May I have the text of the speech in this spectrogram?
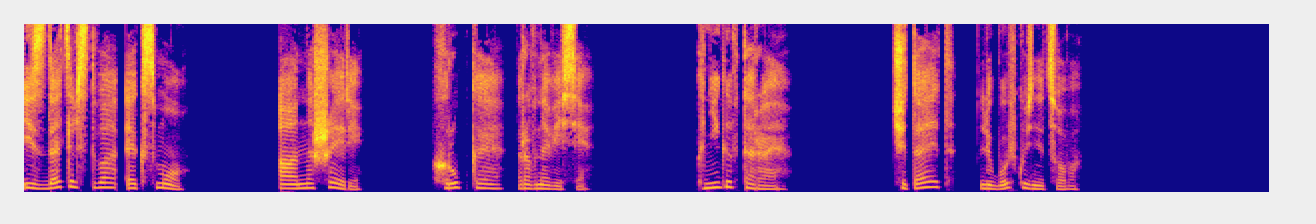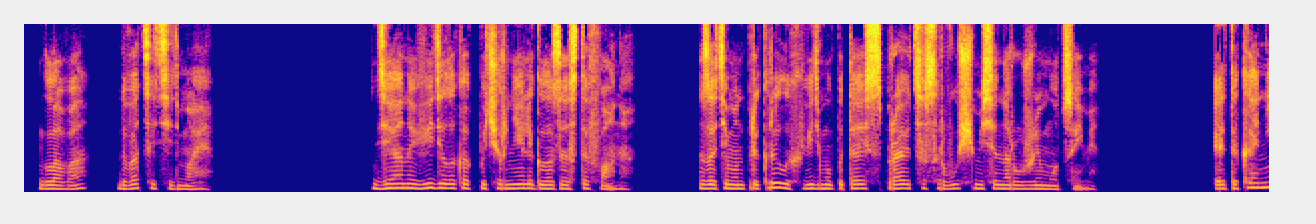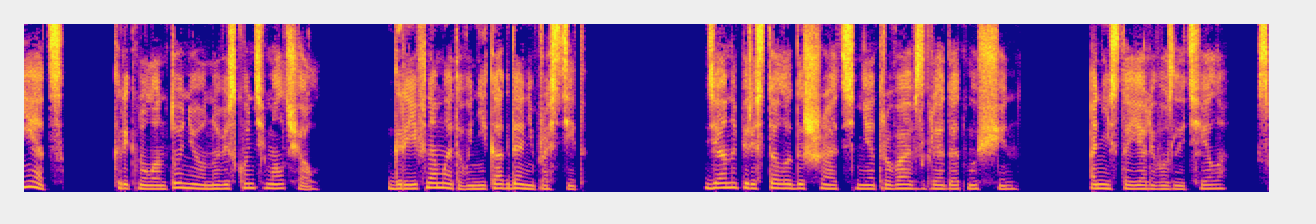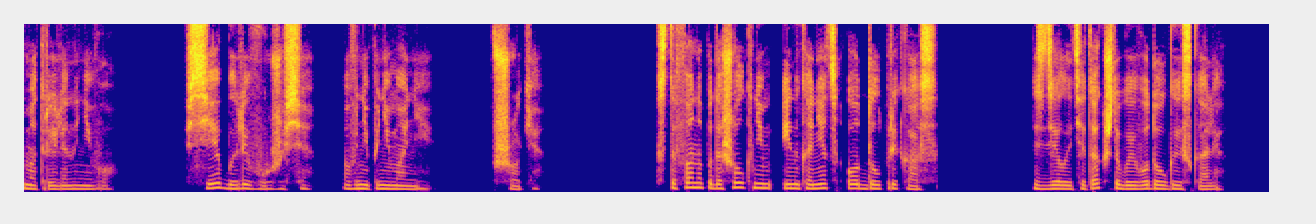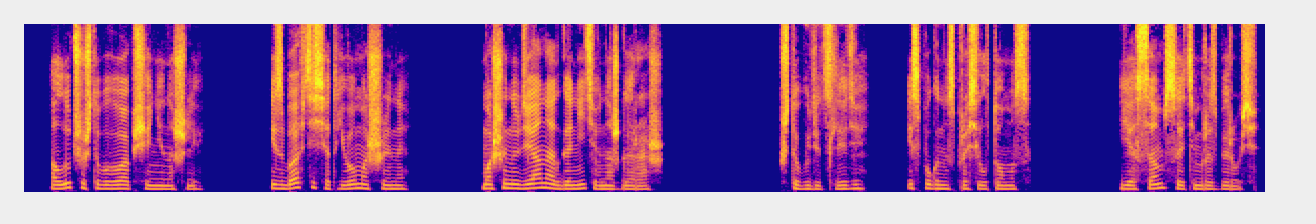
Издательство «Эксмо». Анна Шерри. Хрупкое равновесие. Книга вторая. Читает Любовь Кузнецова. Глава 27. Диана видела, как почернели глаза Стефана. Затем он прикрыл их, видимо, пытаясь справиться с рвущимися наружу эмоциями. «Это конец!» — крикнул Антонио, но Висконти молчал. Гриф нам этого никогда не простит. Диана перестала дышать, не отрывая взгляда от мужчин. Они стояли возле тела, смотрели на него. Все были в ужасе, в непонимании, в шоке. Стефано подошел к ним и наконец отдал приказ. Сделайте так, чтобы его долго искали. А лучше, чтобы вообще не нашли. Избавьтесь от его машины. Машину Дианы отгоните в наш гараж. Что будет с леди? Испуганно спросил Томас. Я сам с этим разберусь.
